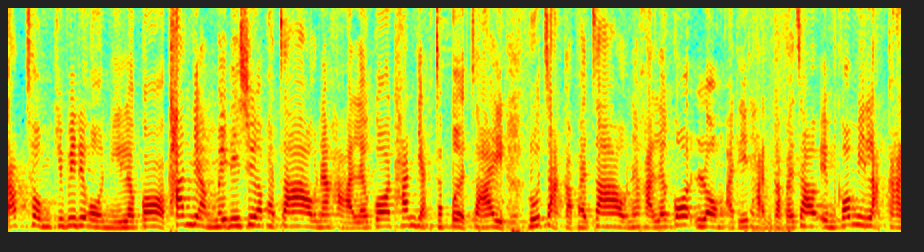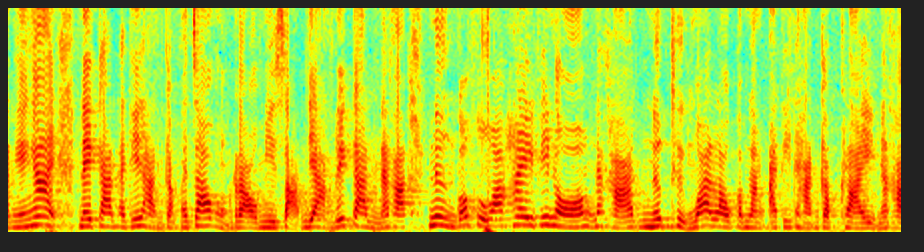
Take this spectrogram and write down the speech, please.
รับชมคลิปวิดีโอนี้ แล้วก็ท่านยังไม่ได้เชื่อพระเจ้านะคะ แล้วก็ท่านอยากจะเปิดใจรู้จักกับพระเจ้านะคะ แล้วก็ลองอธิษฐานกับพระเจ้าเอ็มก็มีหลักการง่าย ๆ ในการอธิษฐานกับพระเจ้าของเรามี 3 อย่างด้วยกันนะคะหนึ่งก็คือว่าให้พี่น้องนะคะนึกถึงว่าเรากำลังอธิษฐานกับใครนะคะ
